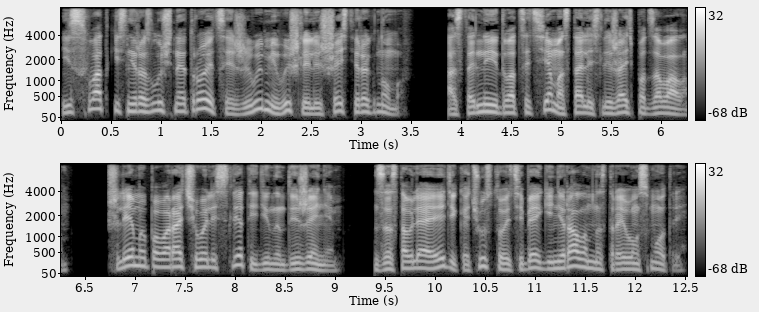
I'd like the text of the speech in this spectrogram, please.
Из схватки с неразлучной троицей живыми вышли лишь шестеро гномов. Остальные 27 остались лежать под завалом. Шлемы поворачивались вслед единым движением, заставляя Эдика чувствовать себя генералом на строевом смотре.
